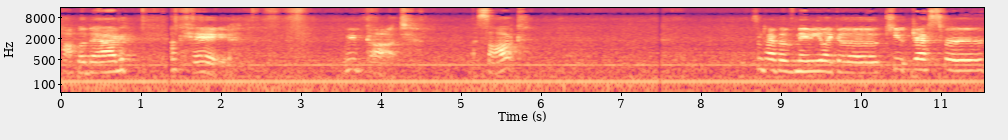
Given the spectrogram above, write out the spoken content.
Papa bag. Okay, we've got a sock, some type of maybe like a cute dress for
